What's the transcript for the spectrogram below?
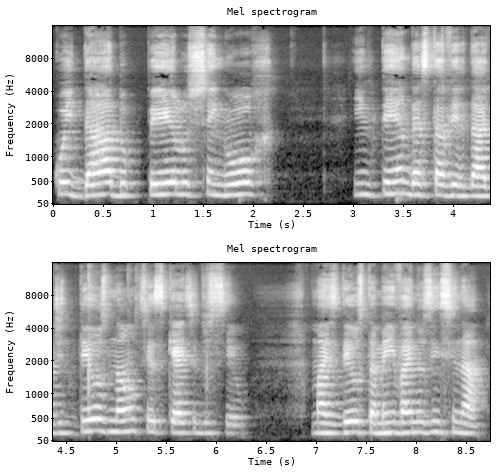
cuidado pelo Senhor. Entenda esta verdade: Deus não se esquece do seu. Mas Deus também vai nos ensinar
